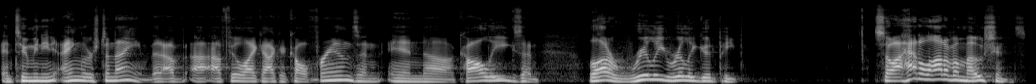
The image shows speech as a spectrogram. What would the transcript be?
and too many anglers to name that I've, I feel like I could call friends and, and uh, colleagues and a lot of really, really good people. So I had a lot of emotions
